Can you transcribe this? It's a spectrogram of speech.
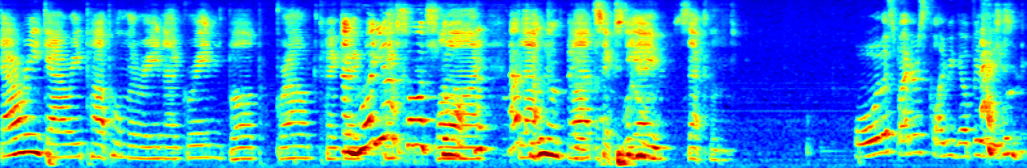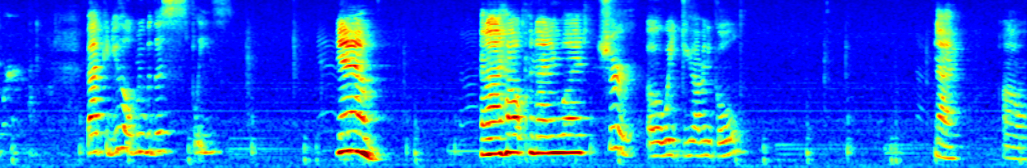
Gary, Gary, purple, Marina, green, Bob, brown, Coco, And why do you have pink, so much Why? stuff? Black, really bird, 68, second. Oh, the spider's climbing up his knee. Bad, can you help me with this, please? Yeah. Can I help in any way? Sure. Oh, wait, do you have any gold? No. Oh.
